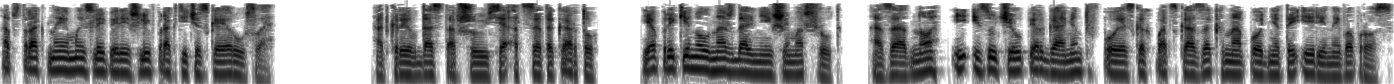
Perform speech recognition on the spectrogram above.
абстрактные мысли перешли в практическое русло. Открыв доставшуюся от сета карту, я прикинул наш дальнейший маршрут, а заодно и изучил пергамент в поисках подсказок на поднятый Ириной вопрос.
